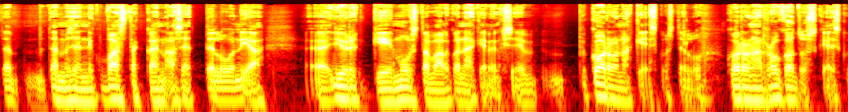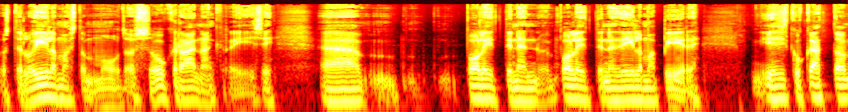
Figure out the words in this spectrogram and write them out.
tä, tämmöisen niin vastakkainasetteluun ja jyrkkiin mustavalkonäkemyksiin, koronakeskustelu, koronarokotuskeskustelu, ilmastonmuutos, Ukrainan kriisi, ö, poliittinen, poliittinen ilmapiiri. Ja sitten kun katsoo,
